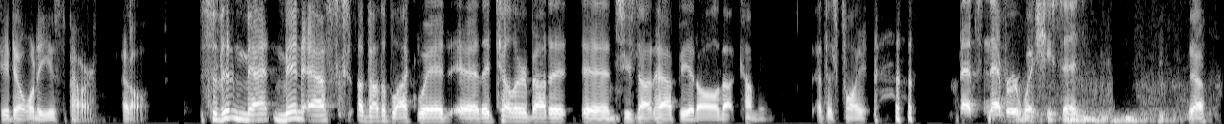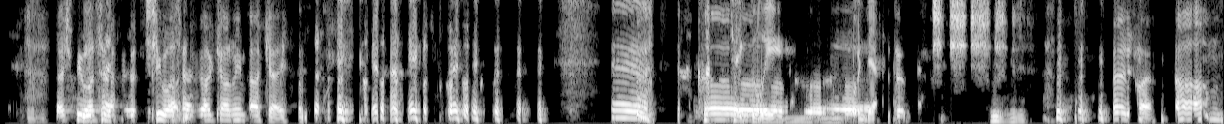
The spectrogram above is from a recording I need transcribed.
they don't want to use the power at all. So then Mat, Min asks about the Black Wind, and they tell her about it, and she's not happy at all about coming at this point. That's never what she said. She was happy. She was happy about coming. Okay. Take the lead. Anyway, um,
